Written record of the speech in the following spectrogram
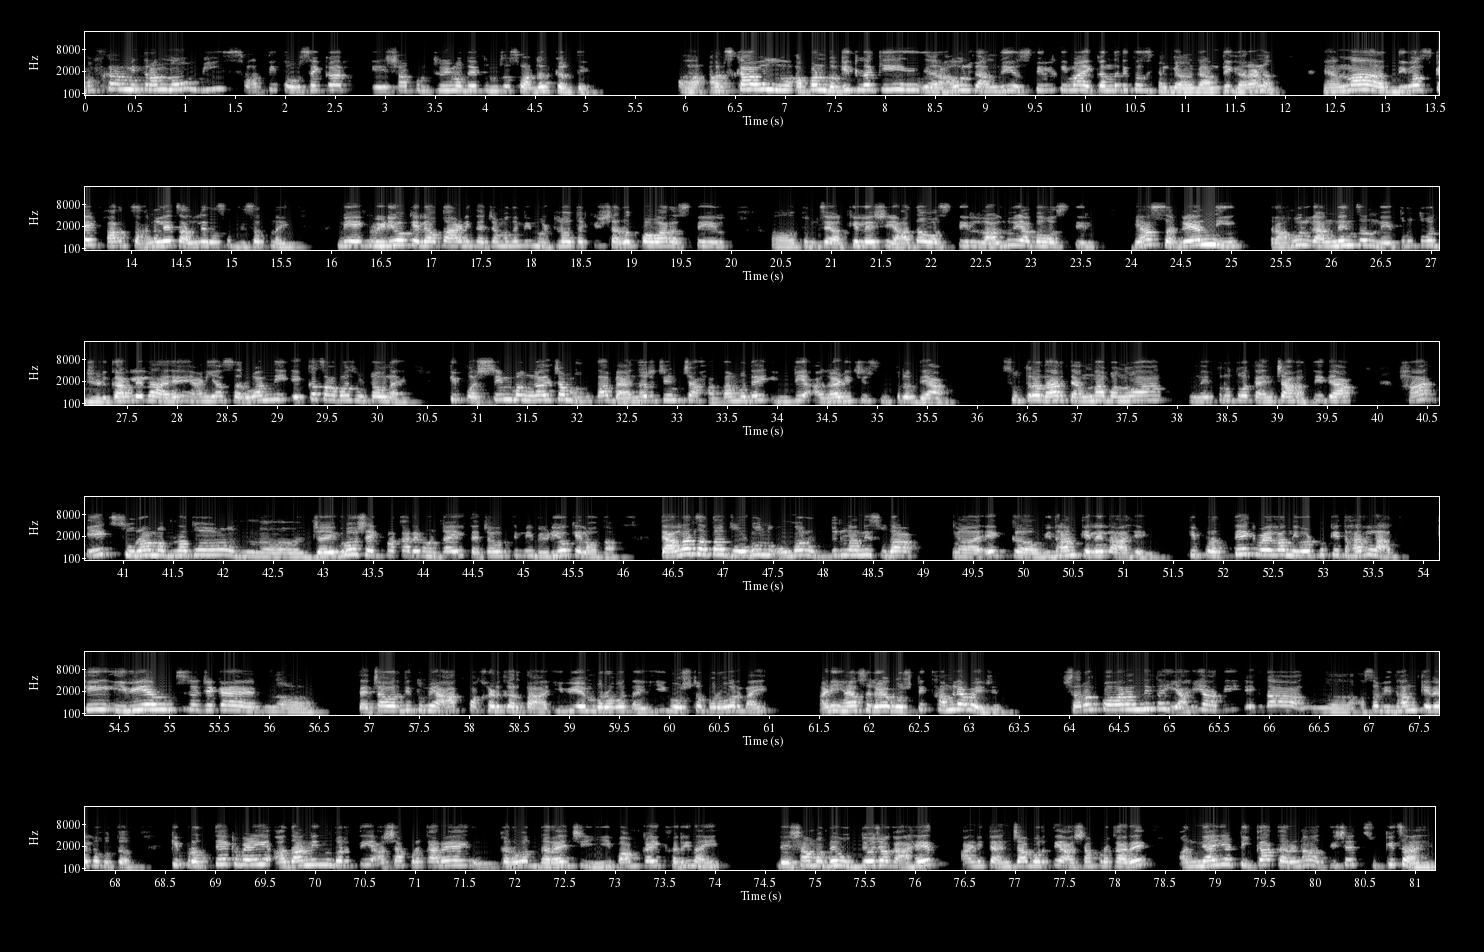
नमस्कार मित्रांनो मी स्वाती तोरसेकर एशा पृथ्वीमध्ये तुमचं स्वागत करते. आजकाल आपण बघितलं की राहुल गांधी असतील किंवा एकंदरीतच गांधी घराणं यांना दिवस काही फार चांगले चालले असं दिसत नाही. मी एक व्हिडिओ केला होता आणि त्याच्यामध्ये मी म्हटलं होतं की शरद पवार असतील तुमचे अखिलेश यादव असतील लालू यादव असतील या सगळ्यांनी राहुल गांधींचं नेतृत्व झिडकारलेलं आहे आणि या सर्वांनी एकच आवाज उठवलाय की पश्चिम बंगालच्या ममता बॅनर्जींच्या हातामध्ये इंडिया आघाडीची सूत्र द्या. सूत्रधार त्यांना बनवा नेतृत्व त्यांच्या हाती द्या. हा एक सुरामधला जो जयघोष एक प्रकारे म्हणता येईल त्याच्यावरती मी व्हिडिओ केला होता. त्यालाच आता जोडून उमर अब्दुल्लानी सुद्धा एक विधान केलेलं आहे की प्रत्येक वेळेला निवडणुकीत हरलात की ईव्हीएम जे काय त्याच्यावरती तुम्ही आग पाखड करता ईव्हीएम बरोबर नाही ही गोष्ट बरोबर नाही. आणि ह्या सगळ्या गोष्टी थांबल्या पाहिजेत. शरद पवारांनी तर याही आधी एकदा असं विधान केलेलं होतं की प्रत्येक वेळी अदानींवरती अशा प्रकारे करवत धरायची ही बाब काही खरी नाही. देशामध्ये उद्योजक आहेत आणि त्यांच्यावरती अशा प्रकारे अन्याय्य टीका करणं अतिशय चुकीचं आहे.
